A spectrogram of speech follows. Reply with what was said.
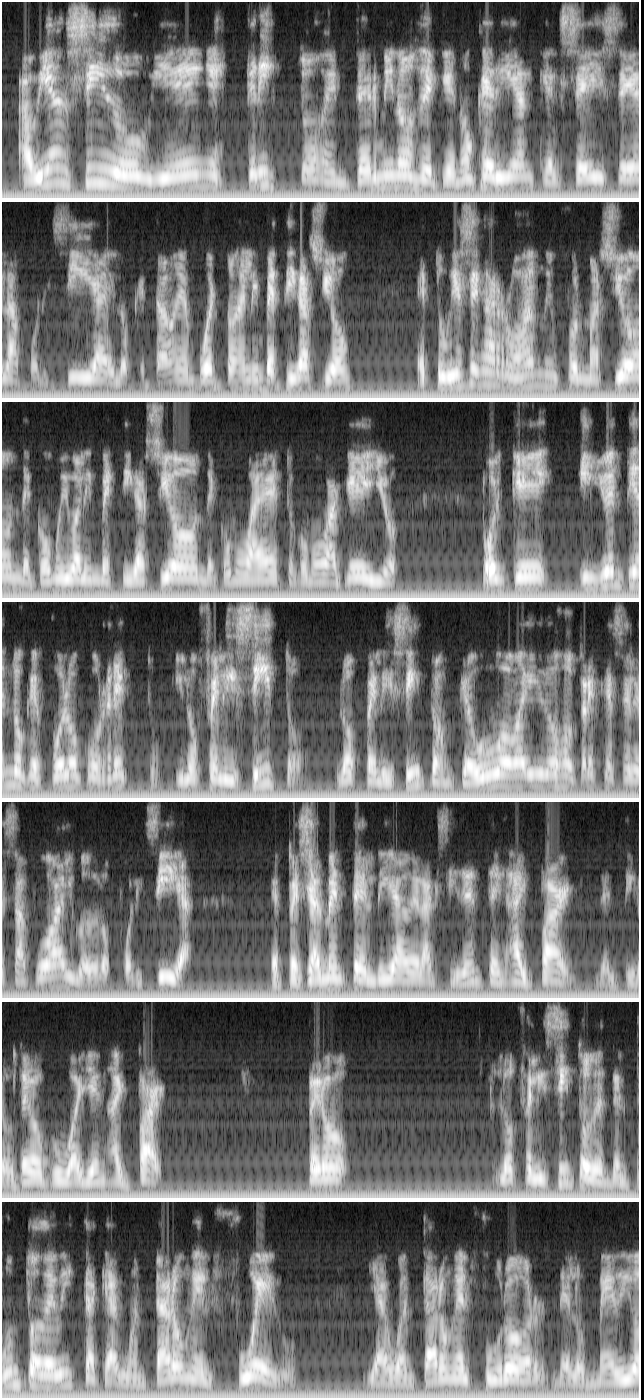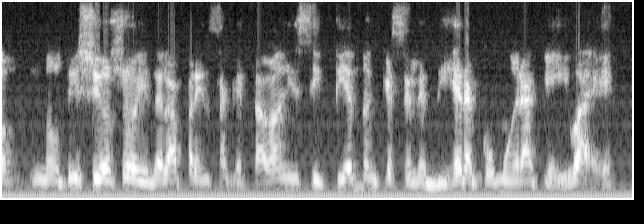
habían sido bien estrictos en términos de que no querían que el CIC, la policía y los que estaban envueltos en la investigación estuviesen arrojando información de cómo iba la investigación, de cómo va esto, cómo va aquello, porque, y yo entiendo que fue lo correcto, y los felicito, los felicito, aunque hubo ahí dos o tres que se les zafó algo de los policías, especialmente el día del accidente en Hyde Park, del tiroteo que hubo allí en Hyde Park. Pero los felicito desde el punto de vista que aguantaron el fuego y aguantaron el furor de los medios noticiosos y de la prensa que estaban insistiendo en que se les dijera cómo era que iba esto.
